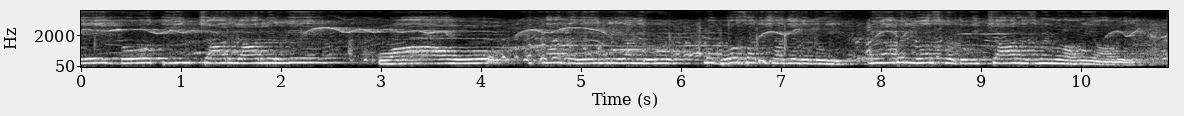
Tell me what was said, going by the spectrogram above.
एक, दो, तीन, चार, यार लड़के। वाओ, कितना दहेज मिलेगा मेरे को। मैं बहुत सारी शादियाँ कर लूँगी। मैं यहाँ पे रिवर्स कर दूँगी। चार हस्बैंड में आऊँगी यहाँ पे।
